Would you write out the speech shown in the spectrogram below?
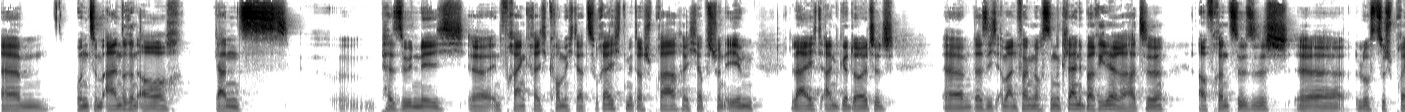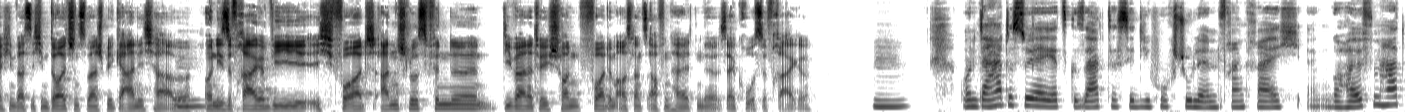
Ähm, und zum anderen auch ganz äh, persönlich, äh, in Frankreich komme ich da zurecht mit der Sprache. Ich habe es schon eben leicht angedeutet, äh, dass ich am Anfang noch so eine kleine Barriere hatte, auf Französisch äh, loszusprechen, was ich im Deutschen zum Beispiel gar nicht habe. Mhm. Und diese Frage, wie ich vor Ort Anschluss finde, die war natürlich schon vor dem Auslandsaufenthalt eine sehr große Frage. Mhm. Und da hattest du ja jetzt gesagt, dass dir die Hochschule in Frankreich äh, geholfen hat,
